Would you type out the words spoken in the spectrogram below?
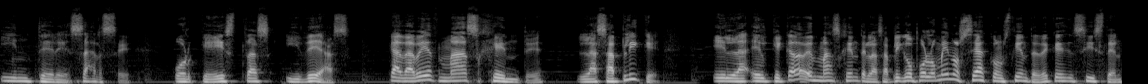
Interesarse porque estas ideas cada vez más gente las aplique. El, que cada vez más gente las aplique, o por lo menos sea consciente de que existen,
